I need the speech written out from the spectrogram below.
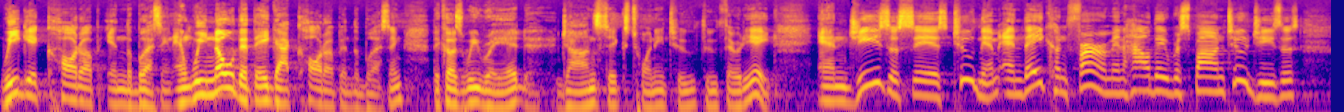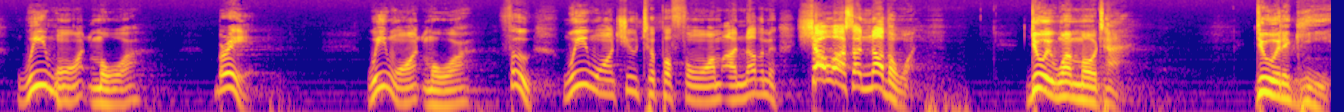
we get caught up in the blessing. And we know that they got caught up in the blessing because we read John 6 22 through 38. And Jesus says to them, and they confirm in how they respond to Jesus, we want more bread. We want more food. We want you to perform another. Show us another one. Do it one more time. Do it again.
